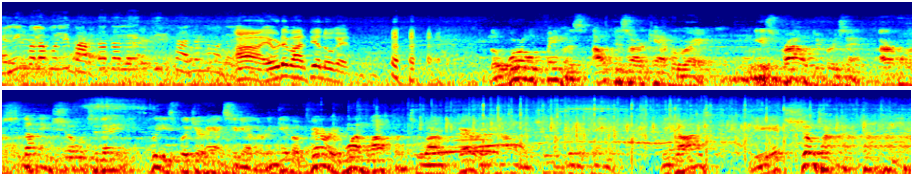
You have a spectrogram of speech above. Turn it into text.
एलिन मला बोलली भारतात आले की थायलंडमध्ये हां एवढे भारतीय लोक आहेत The world famous Alcazar Cabaret is proud to present our most stunning show today. Please put your hands together and give a very warm welcome to our very talented troupe entertainers. Because it's showtime.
